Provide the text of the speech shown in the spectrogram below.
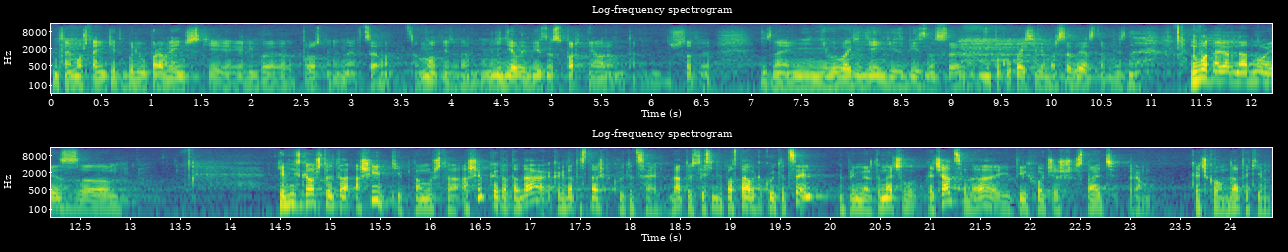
не знаю, может, они какие-то были управленческие, либо просто, не знаю, в целом, там, ну, не знаю, там, не делай бизнес с партнером, там, что-то, не знаю, не, не выводи деньги из бизнеса, не покупай себе Мерседес, там, не знаю. Ну вот, наверное, одно из, э, Я бы не сказал, что это ошибки, потому что ошибка это тогда, когда ты ставишь какую-то цель. Да? То есть если ты поставил какую-то цель, например, ты начал качаться, да, и ты хочешь стать прям качком, да, таким,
